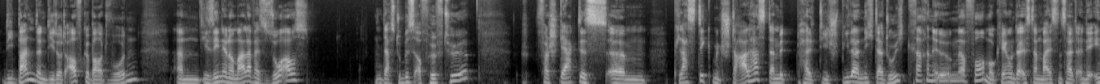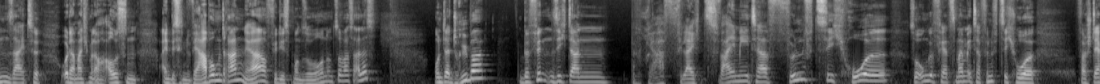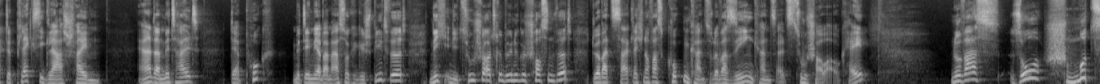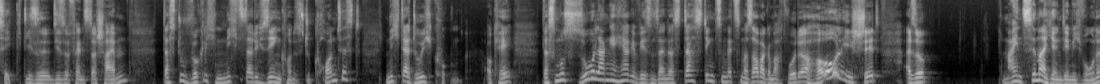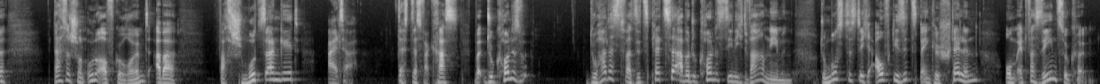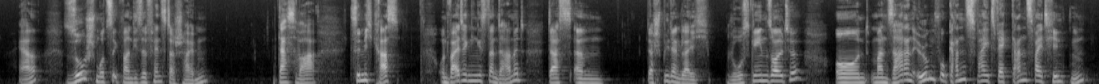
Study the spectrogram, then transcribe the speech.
die Banden, die dort aufgebaut wurden, ähm, die sehen ja normalerweise so aus, dass du bis auf Hüfthöhe verstärktes ähm, Plastik mit Stahl hast, damit halt die Spieler nicht da durchkrachen in irgendeiner Form, okay? Und da ist dann meistens halt an der Innenseite oder manchmal auch außen ein bisschen Werbung dran, ja, für die Sponsoren und sowas alles. Und da drüber befinden sich dann, ja, vielleicht 2,50 Meter hohe, so ungefähr 2,50 Meter hohe verstärkte Plexiglasscheiben. Ja, damit halt der Puck mit dem ja beim Eishockey gespielt wird, nicht in die Zuschauertribüne geschossen wird, du aber zeitgleich noch was gucken kannst oder was sehen kannst als Zuschauer, okay? Nur war es so schmutzig, diese, diese Fensterscheiben, dass du wirklich nichts dadurch sehen konntest. Du konntest nicht da durchgucken. Okay? Das muss so lange her gewesen sein, dass das Ding zum letzten Mal sauber gemacht wurde. Holy shit! Also, mein Zimmer hier, in dem ich wohne, das ist schon unaufgeräumt, aber was Schmutz angeht, Alter, das, das war krass. Du konntest. Du hattest zwar Sitzplätze, aber du konntest sie nicht wahrnehmen. Du musstest dich auf die Sitzbänke stellen, um etwas sehen zu können. Ja? So schmutzig waren diese Fensterscheiben. Das war ziemlich krass. Und weiter ging es dann damit, dass ähm, das Spiel dann gleich losgehen sollte. Und man sah dann irgendwo ganz weit weg, ganz weit hinten,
